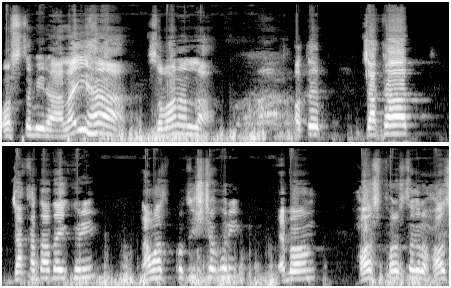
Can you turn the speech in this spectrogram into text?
ওয়াস্তাবির আলাইহা। সুবহানাল্লাহ। অতএব জাকাত জাকাত আদায় করি, নামাজ প্রতিষ্ঠা করি এবং হজ ফরজ থাকলে হজ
